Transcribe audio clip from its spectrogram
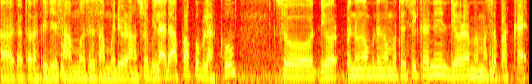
uh, kata orang kerjasama sesama diorang. So bila ada apa-apa berlaku So dia penunggang-penunggang motosikal ni dia orang memang sepakat.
